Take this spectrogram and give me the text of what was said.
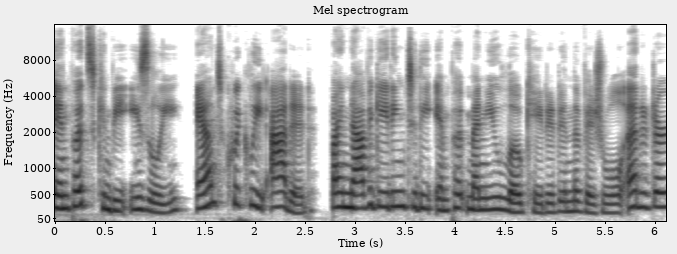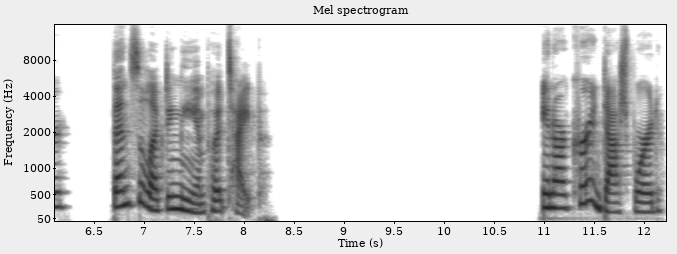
Inputs can be easily and quickly added by navigating to the input menu located in the visual editor, then selecting the input type. In our current dashboard,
